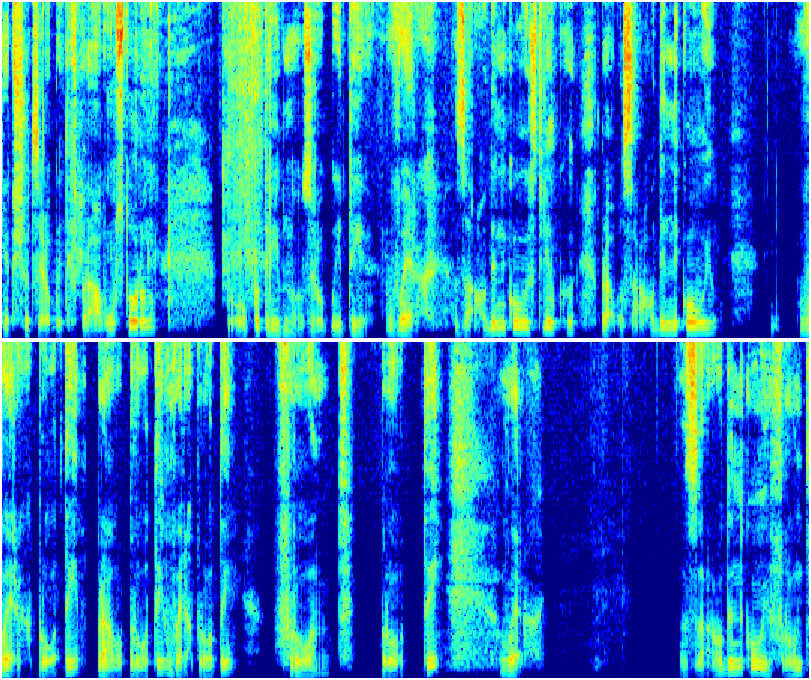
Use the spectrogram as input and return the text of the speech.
Якщо це робити в праву сторону, то потрібно зробити вверх за годинниковою стрілкою, право за годинниковою, вверх проти, право проти, вверх проти, фронт проти, вверх. За годинниковою, фронт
